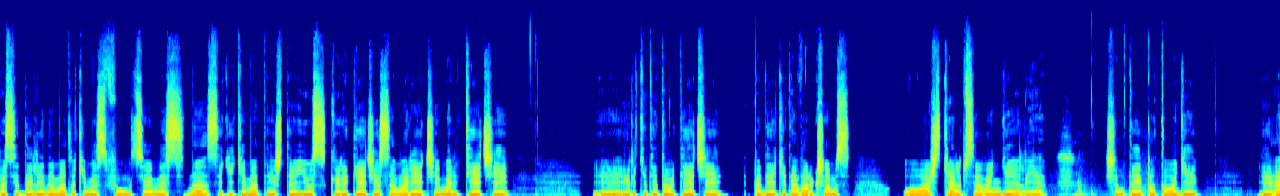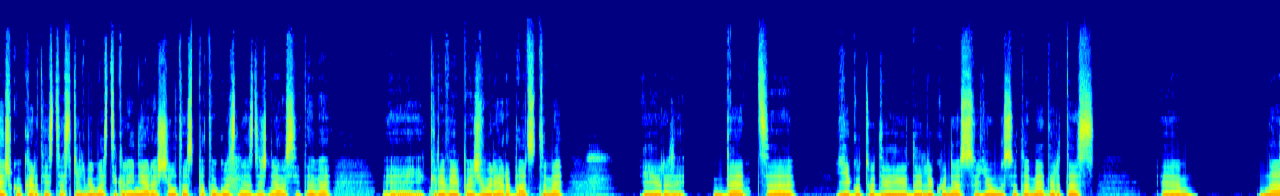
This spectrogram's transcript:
pasidaliname tokiamis funkcijomis. Na, sakykime, tai štai jūs karitiečiai, samariečiai, maltiečiai e, ir kiti tautiečiai padėkite vargšams, o aš skelbsiu Evangeliją. Šiltai, patogiai. Ir aišku, kartais tas skelbimas tikrai nėra šiltas, patogus, nes dažniausiai tave e, kreivai pažiūrė arba atstume. Ir, bet e, jeigu tų dviejų dalykų nesujungsiu, tuomet ir tas, e, na,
